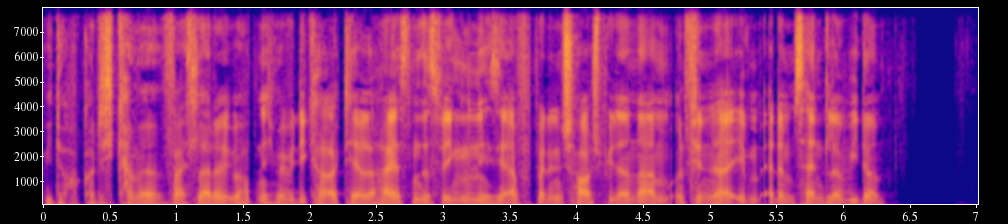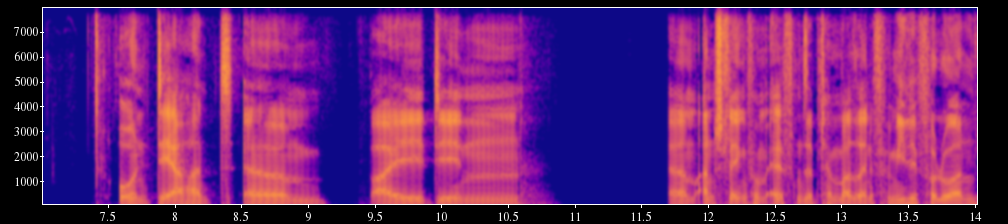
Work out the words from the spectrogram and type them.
wieder, oh Gott, ich kann mir, weiß leider überhaupt nicht mehr, wie die Charaktere heißen, deswegen nenne ich sie einfach bei den Schauspielernamen und finde da eben Adam Sandler wieder. Und der hat ähm, bei den ähm, Anschlägen vom 11. September seine Familie verloren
